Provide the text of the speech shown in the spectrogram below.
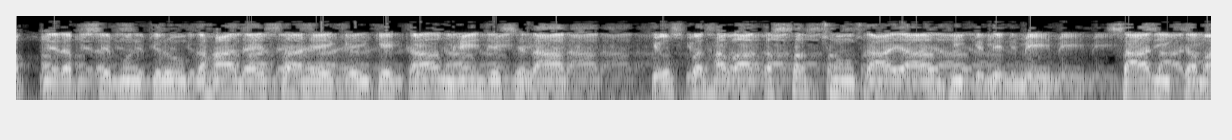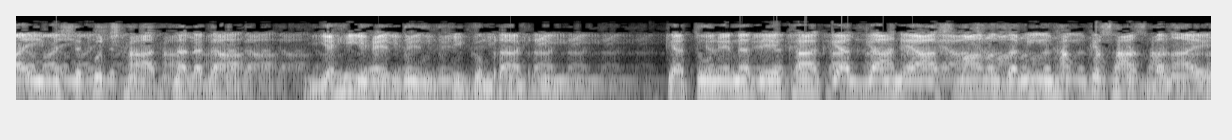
اپنے رب سے منکروں کا حال ایسا ہے کہ ان کے کام ہیں جیسے راک کہ اس پر ہوا کا سب جھونکا آیا ابھی کے دن میں، ساری کمائی میں سے کچھ ہاتھ نہ لگا۔ یہی ہے دودھ کی گمراہی۔ کیا تو نے نہ دیکھا کہ اللہ نے آسمان و زمین حق کے ساتھ بنائے؟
